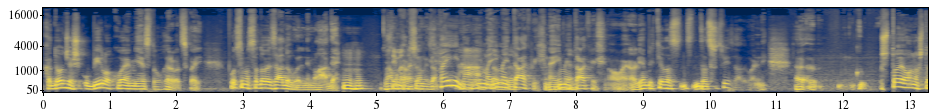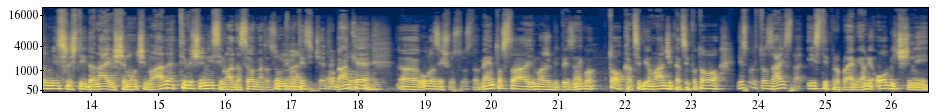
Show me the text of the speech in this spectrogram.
kad dođeš u bilo koje mjesto u Hrvatskoj, pustimo sad ove zadovoljne mlade. mm Znamo kako se oni Pa ima, ima, ima i takvih, ne, ima i takvih, ovaj, ali ja bih htio da, da su svi zadovoljni. E, što je ono što misliš ti da najviše muči mlade? Ti više nisi mlad, da se odmah razumijemo, ti si četiri banke, uh, ulaziš u sustav mentorstva i možeš biti priznat. Nego to, kad si bio mlađi, kad si putovao, jesu li to zaista isti problemi? Oni obični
